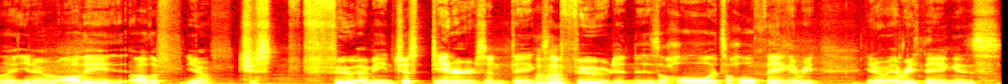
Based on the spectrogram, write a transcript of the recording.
like you know all the all the you know just food i mean just dinners and things Uh-huh. and food and is a whole it's a whole thing every you know everything is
